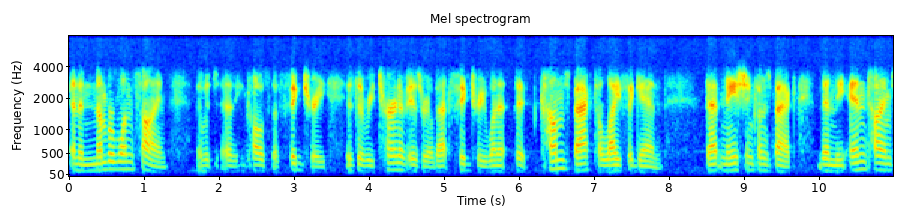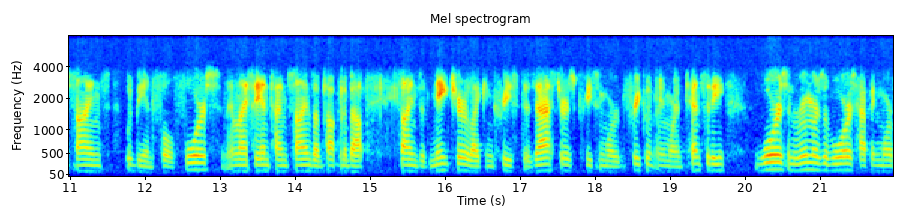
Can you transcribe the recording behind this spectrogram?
And the number one sign which uh, he calls the fig tree, is the return of Israel. That fig tree, when it, it comes back to life again, that nation comes back, then the end time signs would be in full force. And when I say end time signs, I'm talking about signs of nature like increased disasters, increasing more frequently, more intensity, wars and rumors of wars happening more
